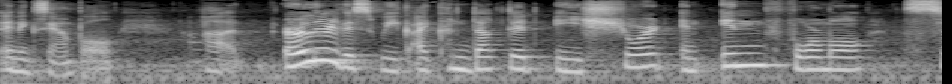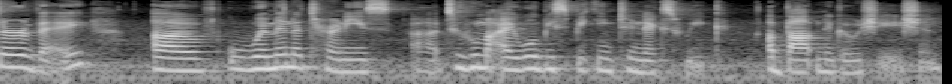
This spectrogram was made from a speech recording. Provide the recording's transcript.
an example. Uh, earlier this week, I conducted a short and informal survey of women attorneys uh, to whom I will be speaking to next week about negotiation.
